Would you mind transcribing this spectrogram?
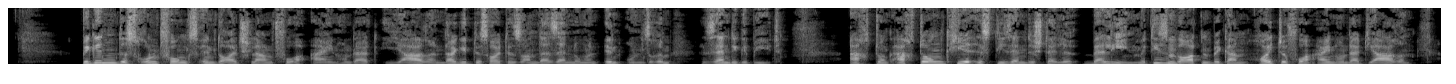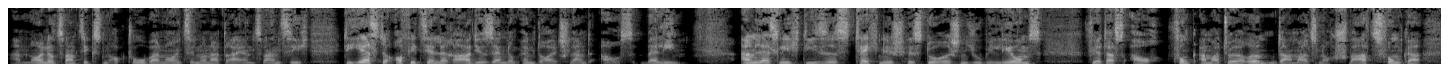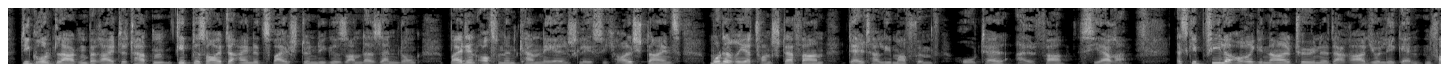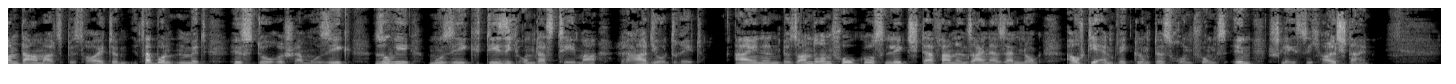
Beginn des Rundfunks in Deutschland vor 100 Jahren. Da gibt es heute Sondersendungen in unserem Sendegebiet. Achtung, Achtung, hier ist die Sendestelle Berlin. Mit diesen Worten begann heute vor 100 Jahren, am 29. Oktober 1923, die erste offizielle Radiosendung in Deutschland aus Berlin. Anlässlich dieses technisch-historischen Jubiläums, für das auch Funkamateure, damals noch Schwarzfunker, die Grundlagen bereitet hatten, gibt es heute eine zweistündige Sondersendung bei den offenen Kanälen Schleswig-Holsteins, moderiert von Stefan Delta Lima 5 Hotel Alpha Sierra. Es gibt viele Originaltöne der Radiolegenden von damals bis heute, verbunden mit historischer Musik sowie Musik, die sich um das Thema Radio dreht. Einen besonderen Fokus legt Stefan in seiner Sendung auf die Entwicklung des Rundfunks in Schleswig-Holstein.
